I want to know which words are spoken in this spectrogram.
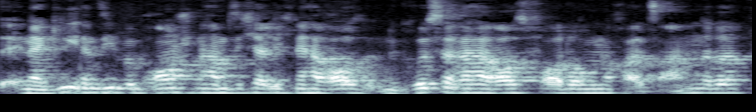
Energieintensive Branchen haben sicherlich eine, eine größere Herausforderung noch als andere,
